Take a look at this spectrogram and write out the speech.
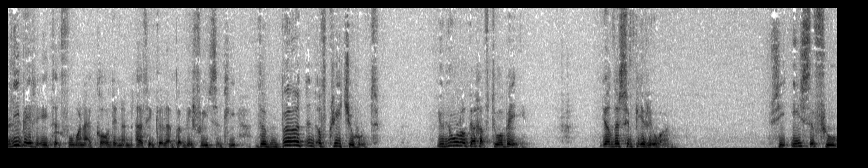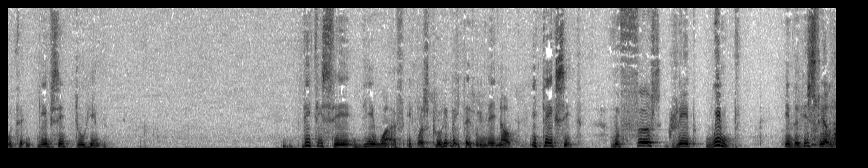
liberated from what I called in an article I published recently, the burden of creaturehood. You no longer have to obey. You're the superior one. She eats the fruit and gives it to him. Did he say, dear wife, it was prohibited, we may not. He takes it. The first great wimp in the history of.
